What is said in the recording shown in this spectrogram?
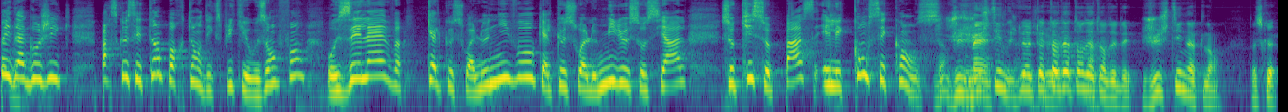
pédagogique, parce que c'est important d'expliquer aux enfants, aux élèves, quel que soit le niveau, quel que soit le milieu social, ce qui se passe et les conséquences. Justine, attendez, attendez, attendez, Justine Atlan, parce que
